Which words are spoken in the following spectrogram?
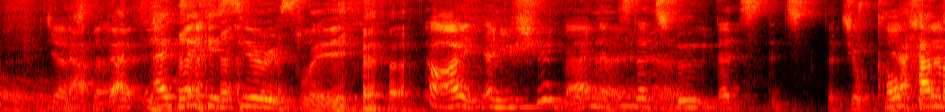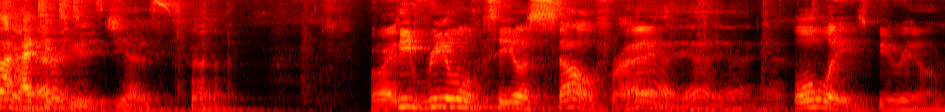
Oh. Jasper. Not that- I, I take it seriously. No, I, and you should, man. Yeah, that's that's yeah. who. That's that's that's your I culture. have that's my your attitude. heritage. Yes. Right. Be real to yourself, right? Yeah, yeah, yeah, yeah. Always be real.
